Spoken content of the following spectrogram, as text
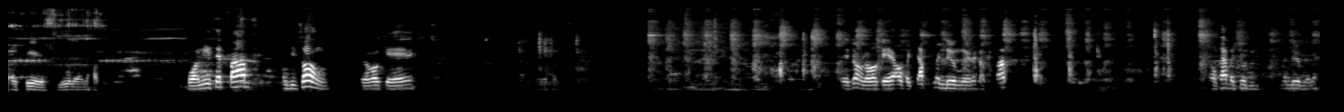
โอเครู้แล้วนะครับ พอนี้เสร็จปั๊บอันที่ช่องแล้วก็โอเคในช่องเราโอเคเอาไปจับเหมือนเดิมเลยนะครับปั๊บเอาข้าไปจุนเหมือนเดิมเลยนะ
